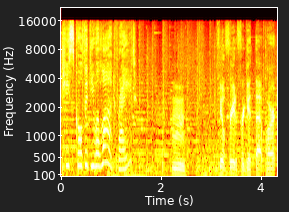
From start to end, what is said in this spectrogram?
She scolded you a lot, right? Hmm. Feel free to forget that part.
